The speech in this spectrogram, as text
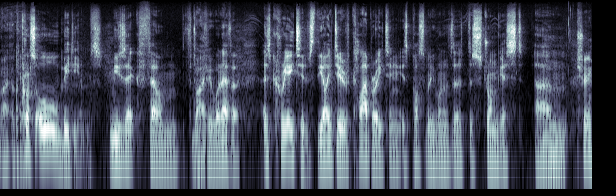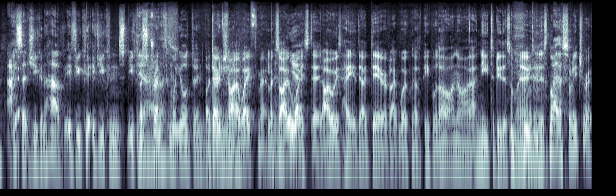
right? Okay. across all mediums music film photography Right. whatever as creatives the idea of collaborating is possibly one of the, the strongest um, True. assets you can have if you can, if you can you can Yeah, strengthen what you're doing by don't shy away from it. Like so I Yeah. always did. I always hated the idea of like working with other people. Oh no, I need to do this on my own, and it's not necessarily true.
